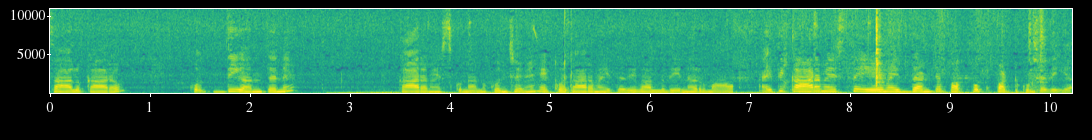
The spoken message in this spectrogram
సాలు కారం కొద్దిగా అంతనే కారం వేసుకున్నాను. కొంచెమే ఎక్కువ కారం అవుతుంది వాళ్ళు తినరు మా అయితే కారం వేస్తే ఏమైద్దంటే పప్పు పట్టుకుంటుంది ఇక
